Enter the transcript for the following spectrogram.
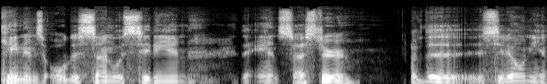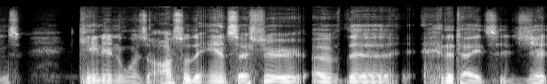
Canaan's oldest son was Sidon, the ancestor of the Sidonians. Canaan was also the ancestor of the Hittites, Je-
